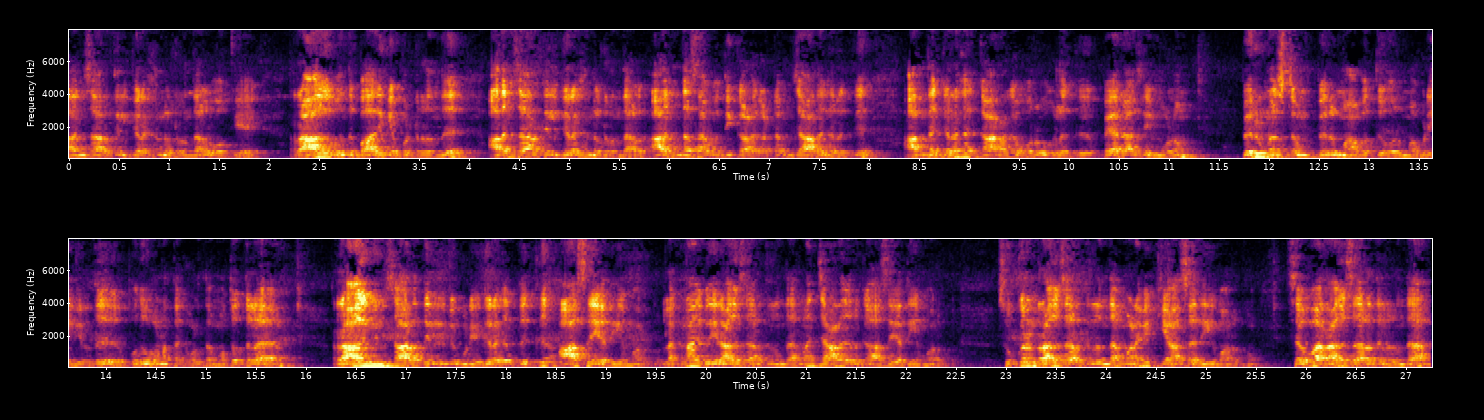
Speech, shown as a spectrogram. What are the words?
அதன் சாரத்தில் கிரகங்கள் இருந்தால் ஓகே. ராகு வந்து பாதிக்கப்பட்டிருந்து அதன் சாரத்தில் கிரகங்கள் இருந்தால் அதன் தசாபதி காலகட்டம் ஜாதகருக்கு அந்த கிரக காரக உறவுகளுக்கு பேராசை மூலம் பெரும் நஷ்டம் பெரும் ஆபத்து வரும் அப்படிங்கிறது பொதுவான தகவல் தான் மொத்தத்தில் ராகுவின் சாரத்தில் இருக்கக்கூடிய கிரகத்துக்கு ஆசை அதிகமாக இருக்கும். லக்னாதிபதி ராகு சாரத்தில் இருந்தாருன்னா ஜாதகருக்கு ஆசை அதிகமாக இருக்கும். சுக்கிரன் ராகு சாரத்தில் இருந்தால் மனைவிக்கு ஆசை அதிகமாக இருக்கும். செவ்வாய் ராகு சாரத்தில் இருந்தால்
